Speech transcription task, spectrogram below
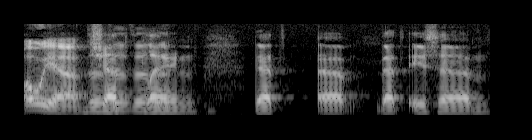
oh yeah, the, jet the- the- plane that uh, that is um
